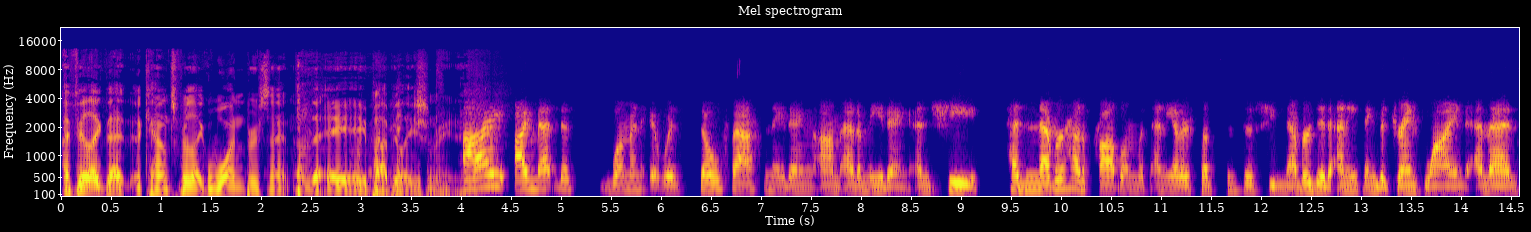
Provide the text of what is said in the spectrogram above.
I feel like that accounts for like 1% of the AA population right now. I I met this woman. It was so fascinating um, at a meeting, and she had never had a problem with any other substances. She never did anything but drank wine. And then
